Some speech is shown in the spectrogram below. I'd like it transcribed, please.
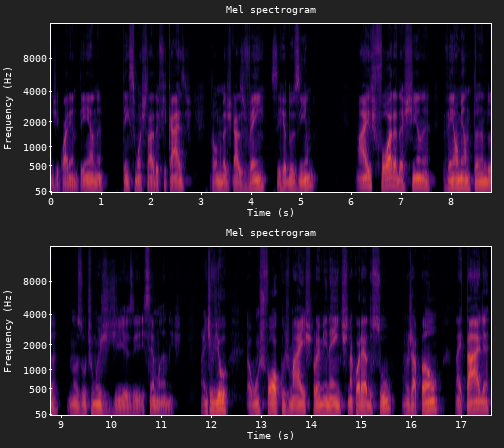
de quarentena, tem se mostrado eficazes. Então, o número de casos vem se reduzindo, mas fora da China vem aumentando nos últimos dias e semanas. A gente viu alguns focos mais proeminentes na Coreia do Sul, no Japão, na Itália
